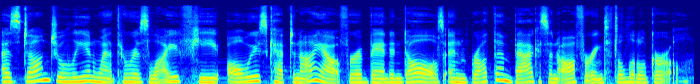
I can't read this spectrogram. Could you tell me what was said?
As Don Julian went through his life, he always kept an eye out for abandoned dolls and brought them back as an offering to the little girl.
